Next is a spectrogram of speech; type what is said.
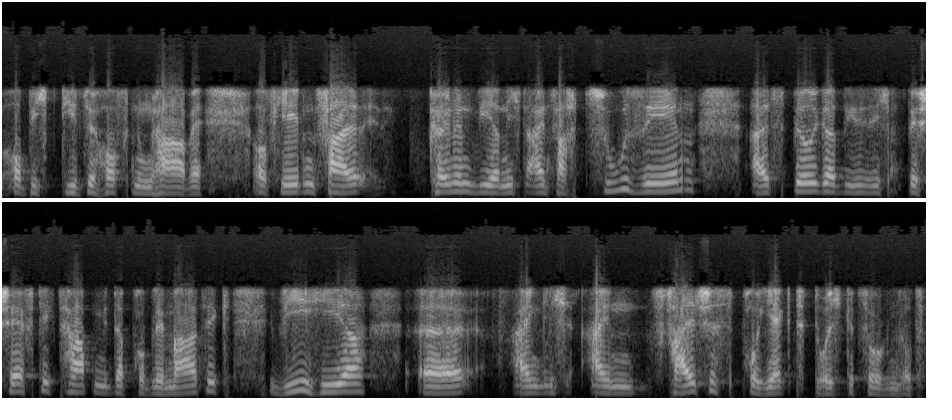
ob ich diese Hoffnung habe. Auf jeden Fall können wir nicht einfach zusehen als Bürger, die sich beschäftigt haben mit der Problematik, wie hier äh, eigentlich ein falsches Projekt durchgezogen wird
